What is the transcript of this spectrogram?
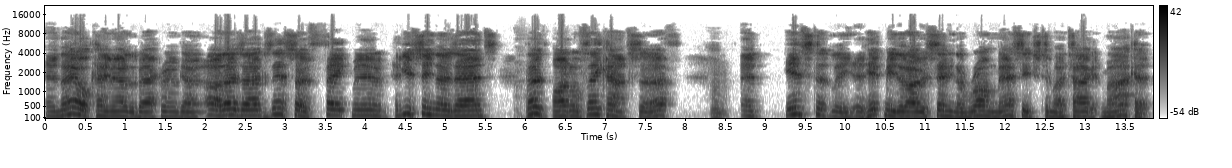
And they all came out of the background going, oh, those Uggs, they're so fake, man. Have you seen those ads? Those models, they can't surf. Mm. And instantly it hit me that I was sending the wrong message to my target market.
